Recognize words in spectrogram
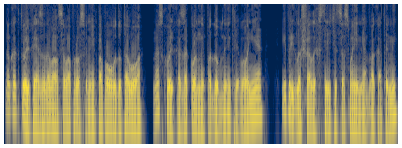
Но как только я задавался вопросами по поводу того, насколько законны подобные требования, и приглашал их встретиться с моими адвокатами,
